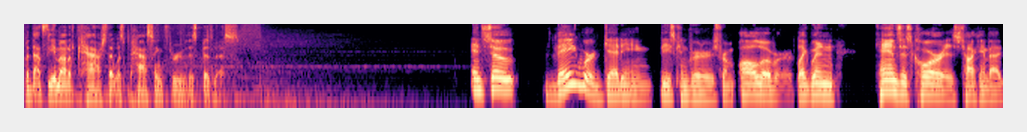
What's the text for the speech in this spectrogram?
but that's the amount of cash that was passing through this business. And so they were getting these converters from all over. Like when Kansas Core is talking about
